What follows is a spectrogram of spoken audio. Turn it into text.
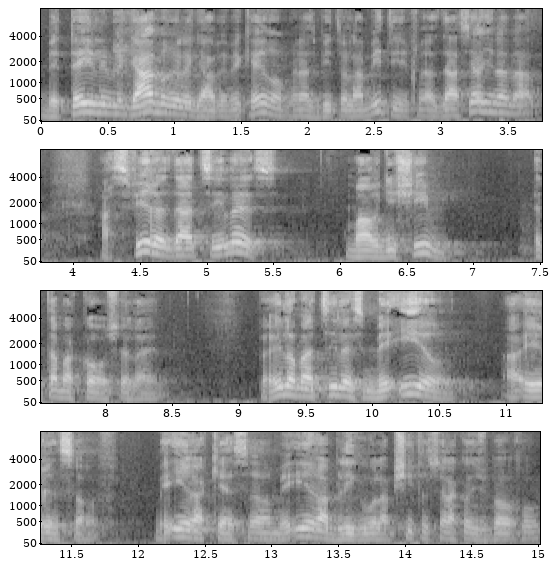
בתהילים לגמרי לגבי מקרו, מבחינת ביטול אמיתי, מבחינת עניין הנ"ל. הספירס דעת אצילס מרגישים את המקור שלהם. ואילו מאצילס מאיר העיר אינסוף. מאיר הכסר, מאיר הבלי גבול, הפשיטוס של הקדוש ברוך הוא.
